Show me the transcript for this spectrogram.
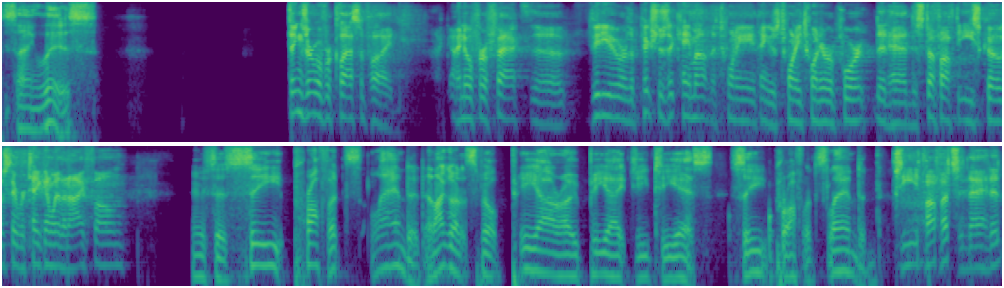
saying this. Things are overclassified. I know for a fact the video or the pictures that came out in the 20, I think it was 2020 report that had the stuff off the East Coast. They were taken with an iPhone. And it says Sea Prophets landed, and I got it spelled P R O P H E T S. Sea Prophets landed. See Prophets landed.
